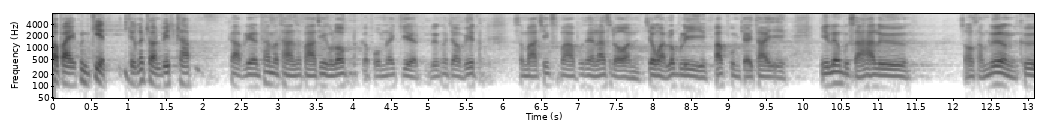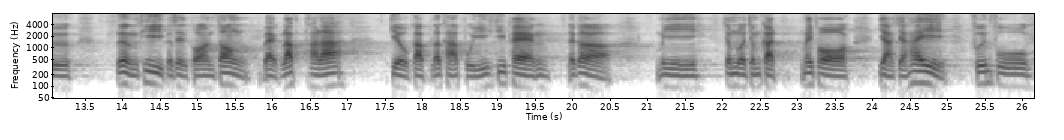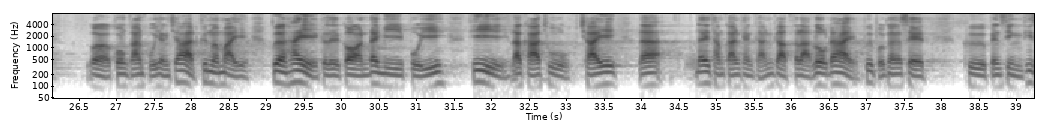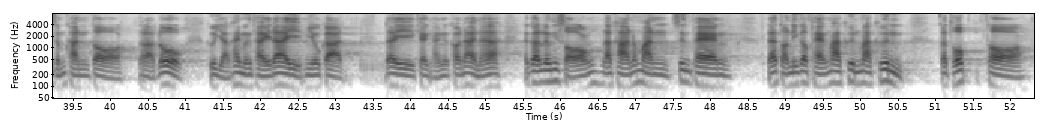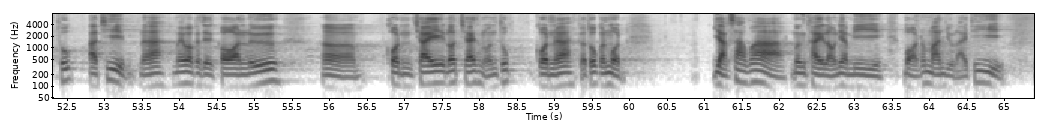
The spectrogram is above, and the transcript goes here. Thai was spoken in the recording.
ต่อไปคุณเกียรติเหลืองกระจรวิทย์ครับกราบเรียนท่านประธานสภาที่เคารพกับผมนายเกียรติเหลืองขจรวิทย์สมาชิกสภาผู้แทนราษฎร จังหวัดลบบุรีพรรคภูมิใจไทย มีเรื่องปรึกษาหารือสองสามเรื่องคือเรื่องที่เกษตรกรต้องแบกรับภาระเกี่ยวกับราคาปุ๋ยที่แพง แล้วก็มีจำนวนจำกัดไม่พอ อยากจะให้ฟื้นฟู โครงการปุ๋ยแห่งชาติขึ้นมาใหม่ เพื่อให้เกษตรกรได้มีปุ๋ยที่ราคาถูกใช้ และได้ทำการแข่งขันกับตลาดโลกได้ พืชผลการเกษตร คือเป็นสิ่งที่สำคัญต่อตลาดโลก คืออยากให้เมืองไทยได้มีโอกาสได้แข่งขันกับเขาได้นะฮะแล้วก็เรื่องที่สองราคาน้ำมันซึ่งแพง และตอนนี้ก็แพงมากขึ้นมากขึ้น กระทบต่อทุกอาชีพนะไม่ว่าเกษตรกรหรืออ คนใช้รถใช้ถนนทุกคนนะกระทบกันหมด อยากทราบว่าเมืองไทยเราเนี่ยมีบ่อน้ำมันอยู่หลายที่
